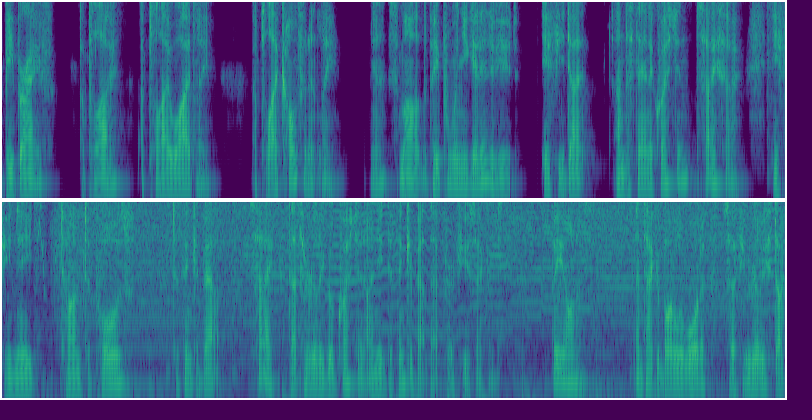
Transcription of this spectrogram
be brave. Apply, apply widely, apply confidently. Yeah, smile at the people when you get interviewed. If you don't understand a question, say so. If you need time to pause to think about, say that's a really good question. I need to think about that for a few seconds. Be honest. And take a bottle of water. So if you're really stuck,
